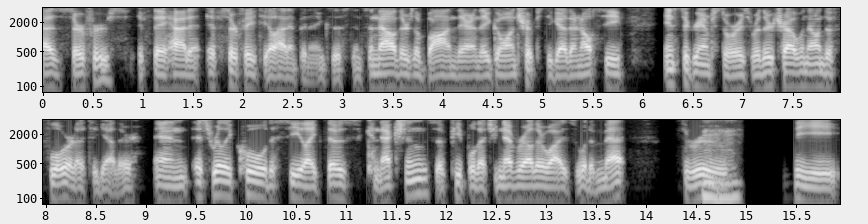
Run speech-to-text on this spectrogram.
as surfers if they hadn't if surf atl hadn't been in existence. And now there's a bond there and they go on trips together. And i'll see instagram stories where they're traveling down to florida together. And it's really cool to see like those connections of people that you never otherwise would have met through mm. the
